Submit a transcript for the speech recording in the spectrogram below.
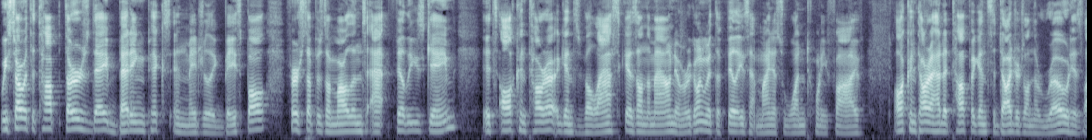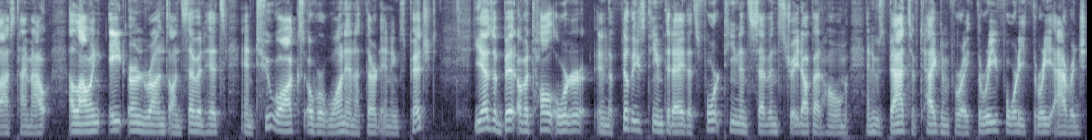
We start with the top Thursday betting picks in Major League Baseball. First up is the Marlins at Phillies game. It's Alcantara against Velasquez on the mound, and we're going with the Phillies at minus 125. Alcantara had it tough against the Dodgers on the road his last time out, allowing eight earned runs on seven hits and two walks over one and a third innings pitched. He has a bit of a tall order in the Phillies team today that's 14 and 7 straight up at home and whose bats have tagged him for a 343 average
